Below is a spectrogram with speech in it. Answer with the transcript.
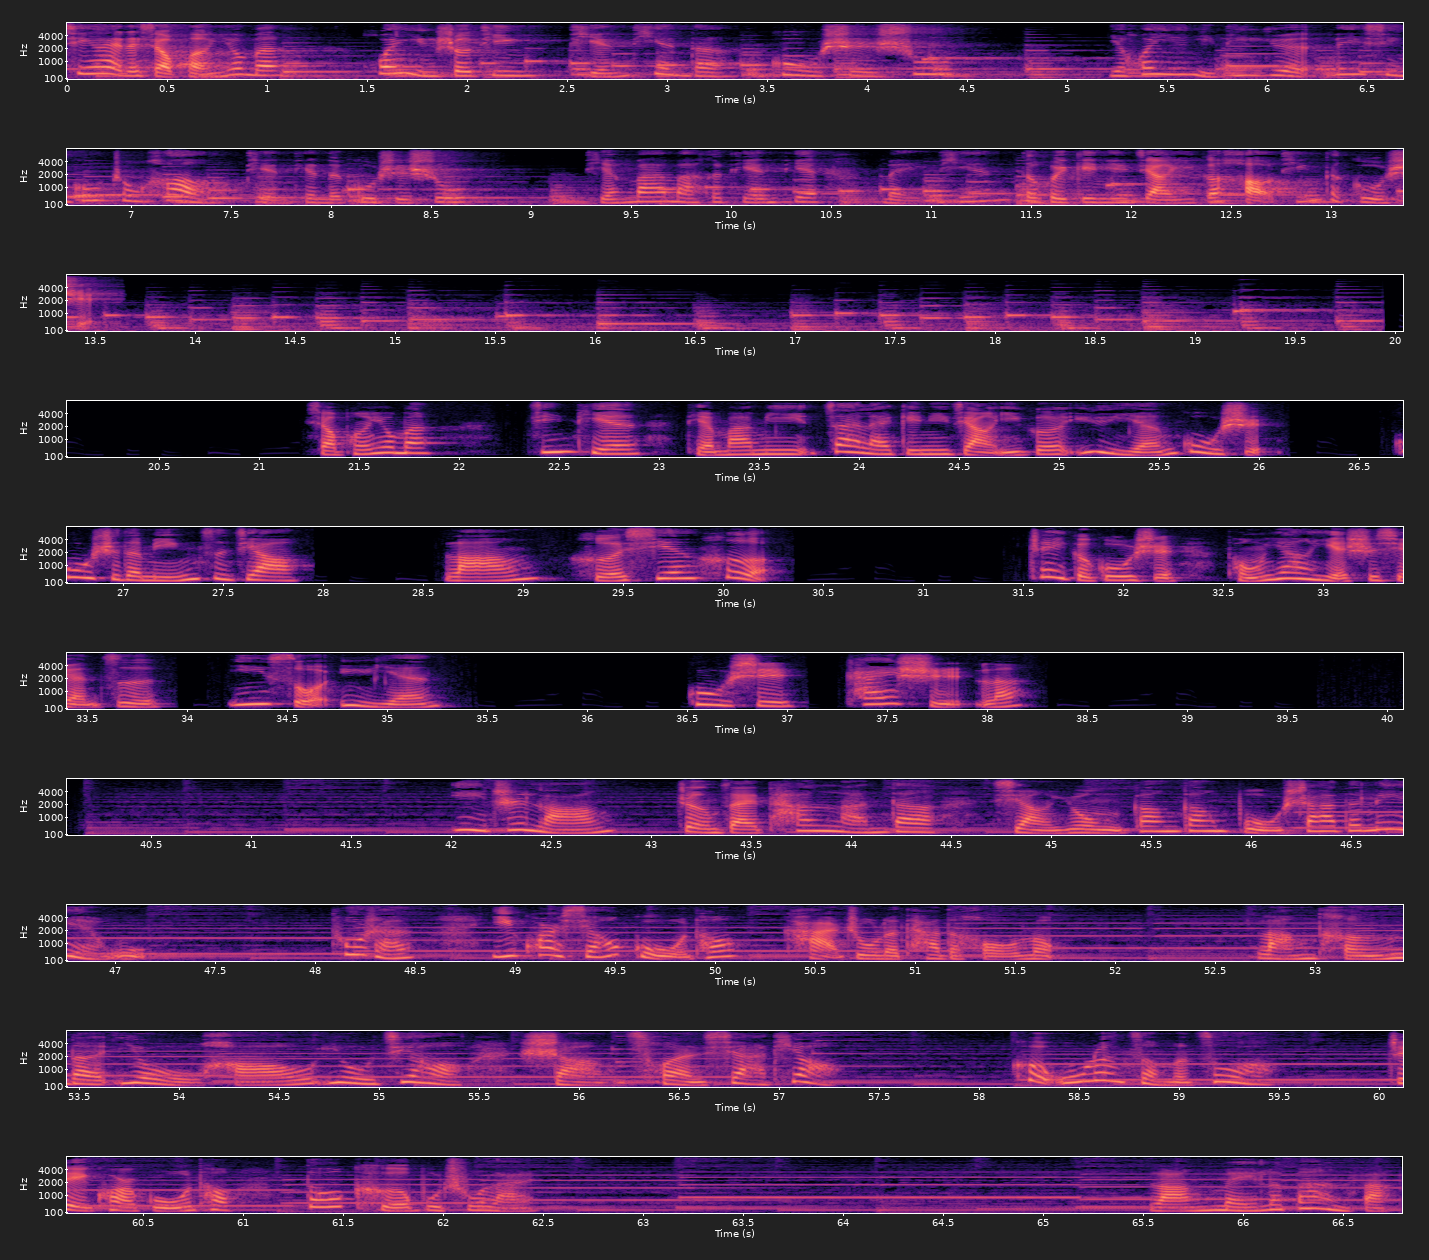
亲爱的小朋友们，欢迎收听甜甜的故事书，也欢迎你订阅微信公众号“甜甜的故事书”。甜妈妈和甜甜每天都会给你讲一个好听的故事。小朋友们，今天甜妈咪再来给你讲一个寓言故事，故事的名字叫。狼和仙鹤，这个故事同样也是选自《伊索寓言》。故事开始了。一只狼正在贪婪的享用刚刚捕杀的猎物，突然一块小骨头卡住了它的喉咙，狼疼得又嚎又叫，上蹿下跳。可无论怎么做，这块骨头都咳不出来。狼没了办法，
